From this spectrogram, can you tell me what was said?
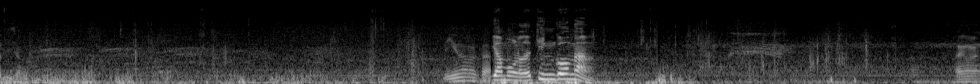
നീ നത്തിച്ചോ നീ നോക്കട്ടെ പൊട്ടിക്കാൻ പോകുന്നത് കിങ് കോങ് ആണ്. അങ്ങനെ.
